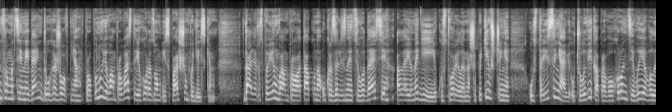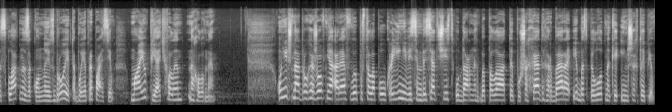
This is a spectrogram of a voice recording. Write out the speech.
Інформаційний день, 2 жовтня. Пропоную вам провести його разом із першим подільським. Далі розповім вам про атаку на Укрзалізницю в Одесі, алею надії, яку створили на Шепетівщині. У старій синяві у чоловіка правоохоронці виявили склад незаконної зброї та боєприпасів. Маю 5 хвилин на головне. У ніч на 2 жовтня РФ випустила по Україні 86 ударних БПЛА типу «Шахет», «Гербера» і безпілотники інших типів.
